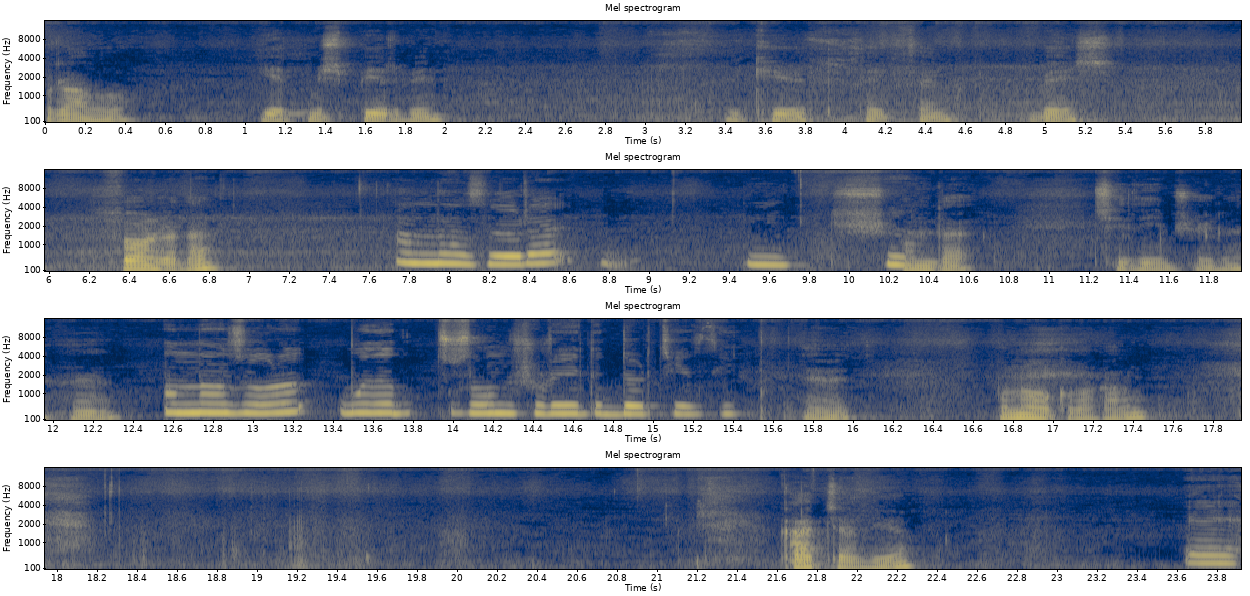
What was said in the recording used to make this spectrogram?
Bravo. 71.285. Sonra da ondan sonra hı, şu onu da çizeyim şöyle. Hı. Ondan sonra burada son şuraya da 4 yazayım. Evet. Bunu oku bakalım. Kaç yazıyor? E,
